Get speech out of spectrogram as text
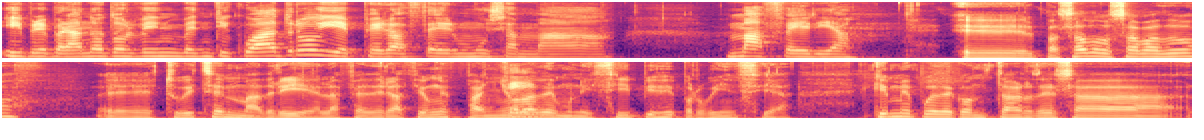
Y preparando el 2024 y espero hacer muchas más, más ferias. El pasado sábado eh, estuviste en Madrid, en la Federación Española de Municipios y Provincias. ¿Qué me puede contar de esa,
